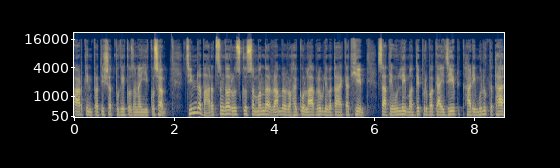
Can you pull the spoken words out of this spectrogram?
आठ तिन प्रतिशत पुगेको जनाइएको छ। चीन र भारतसँग रुसको सम्बन्ध राम्रो रहेको लाभ्रोभले बताएका थिए। साथै उनले मध्यपूर्वका इजिप्ट खाडी मुलुक तथा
